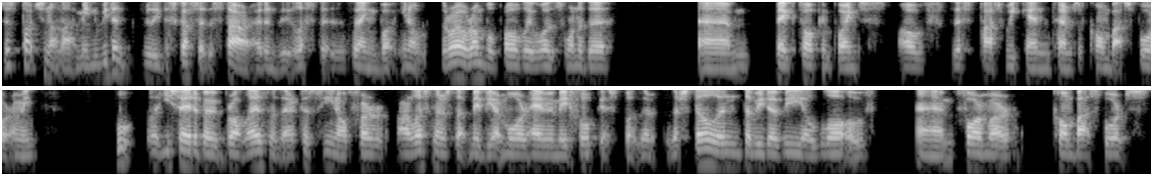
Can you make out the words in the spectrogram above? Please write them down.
just touching on that. I mean, we didn't really discuss it at the start. I didn't really list it as a thing. But you know, the Royal Rumble probably was one of the um, big talking points of this past weekend in terms of combat sport. I mean, like you said about Brock Lesnar there, because you know, for our listeners that maybe are more MMA focused, but they're they're still in WWE. A lot of um, former combat sports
